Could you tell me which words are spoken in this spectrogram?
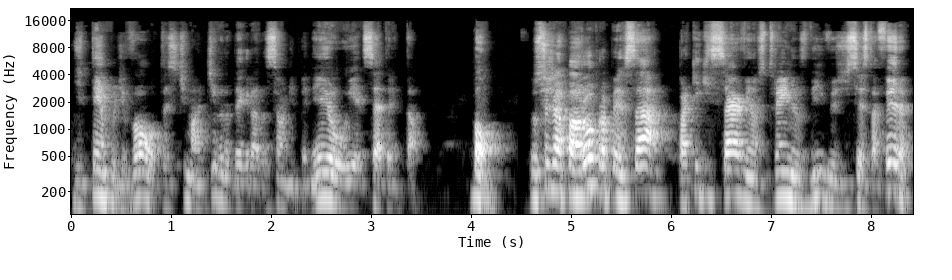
De tempo de volta, estimativa da degradação de pneu e etc e tal. Bom, você já parou para pensar para que, que servem os treinos livres de sexta-feira?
